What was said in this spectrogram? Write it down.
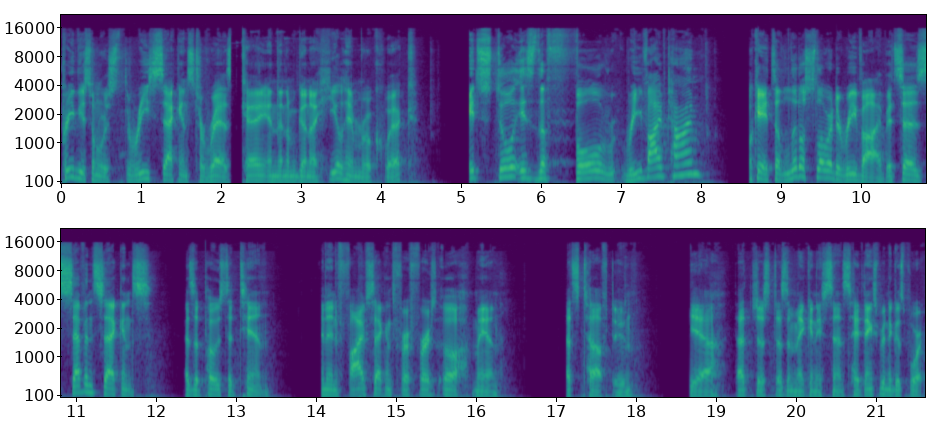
previous one was three seconds to res. Okay, and then I'm gonna heal him real quick. It still is the full revive time. Okay, it's a little slower to revive. It says seven seconds as opposed to 10. And then five seconds for a first. Oh, man. That's tough, dude. Yeah, that just doesn't make any sense. Hey, thanks for being a good sport.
